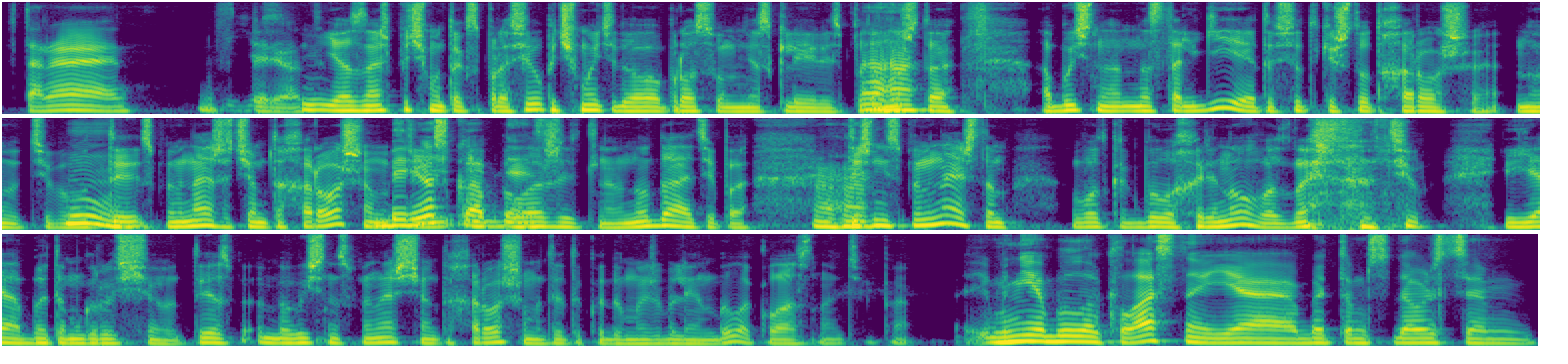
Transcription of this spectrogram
вторая вперед. Я, знаешь, почему так спросил? Почему эти два вопроса у меня склеились? Потому ага. что обычно ностальгия это все-таки что-то хорошее. Ну, типа, mm. вот ты вспоминаешь о чем-то хорошем Березку и, и положительном. Ну да, типа, ага. ты же не вспоминаешь там, вот как было хреново, знаешь, типа, и я об этом грущу. Ты обычно вспоминаешь о чем-то хорошем, и ты такой думаешь, блин, было классно, типа. Мне было классно, я об этом с удовольствием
